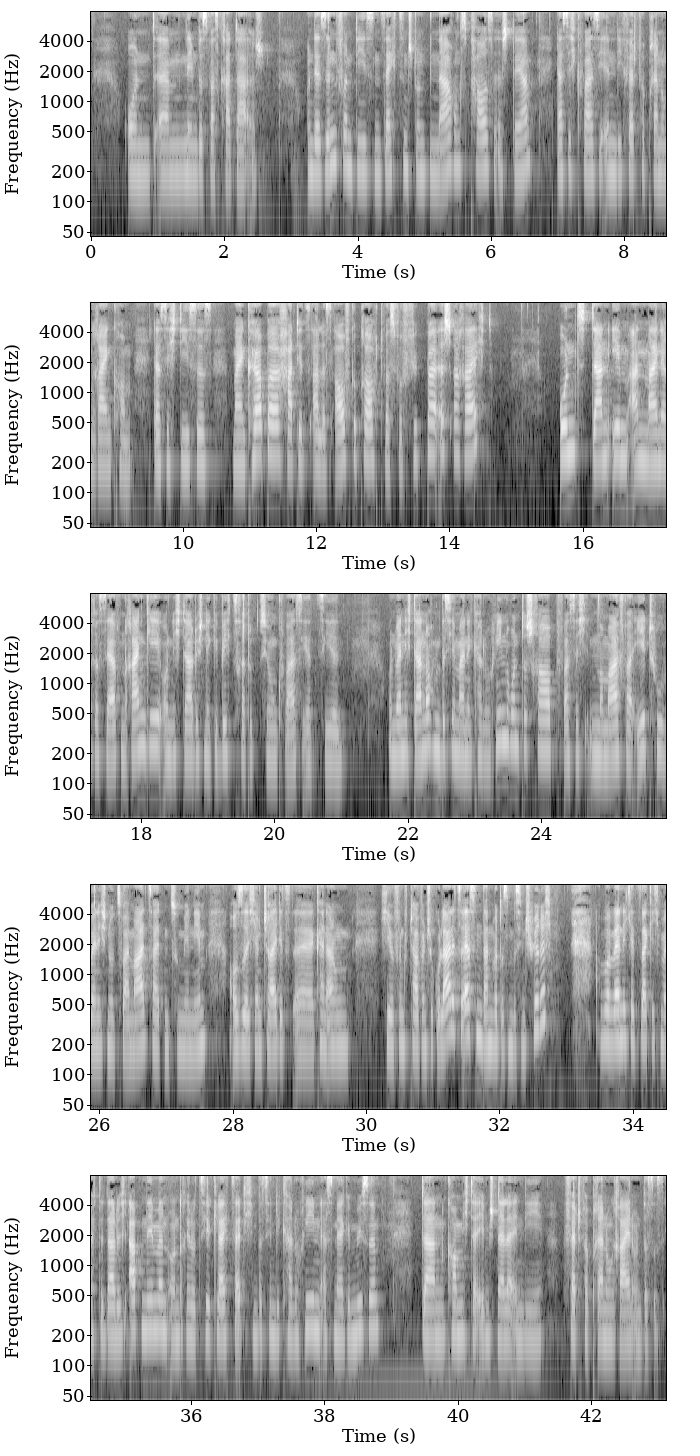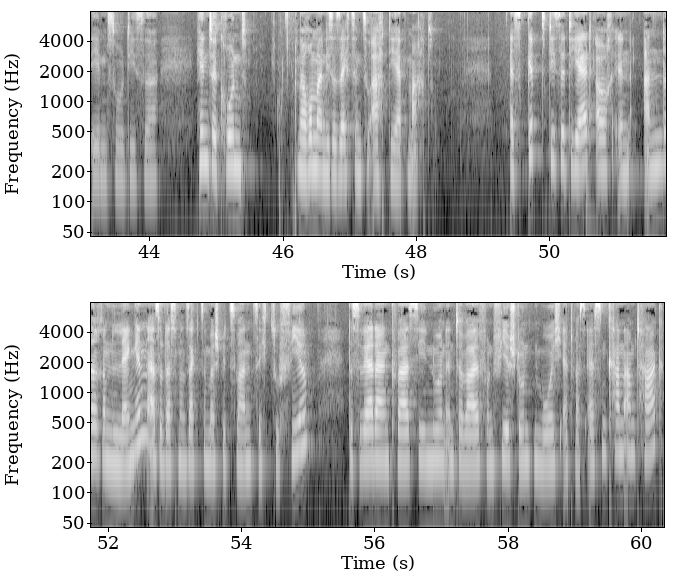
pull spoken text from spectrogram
und ähm, nehme das, was gerade da ist. Und der Sinn von diesen 16 Stunden Nahrungspause ist der, dass ich quasi in die Fettverbrennung reinkomme, dass ich dieses, mein Körper hat jetzt alles aufgebraucht, was verfügbar ist, erreicht und dann eben an meine Reserven rangehe und ich dadurch eine Gewichtsreduktion quasi erziele. Und wenn ich dann noch ein bisschen meine Kalorien runterschraube, was ich im Normalfall eh tue, wenn ich nur zwei Mahlzeiten zu mir nehme, außer ich entscheide jetzt, äh, keine Ahnung, hier fünf Tafeln Schokolade zu essen, dann wird das ein bisschen schwierig. Aber wenn ich jetzt sage, ich möchte dadurch abnehmen und reduziere gleichzeitig ein bisschen die Kalorien, esse mehr Gemüse, dann komme ich da eben schneller in die Fettverbrennung rein und das ist eben so dieser Hintergrund, warum man diese 16 zu 8 Diät macht. Es gibt diese Diät auch in anderen Längen, also dass man sagt zum Beispiel 20 zu 4. Das wäre dann quasi nur ein Intervall von vier Stunden, wo ich etwas essen kann am Tag.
